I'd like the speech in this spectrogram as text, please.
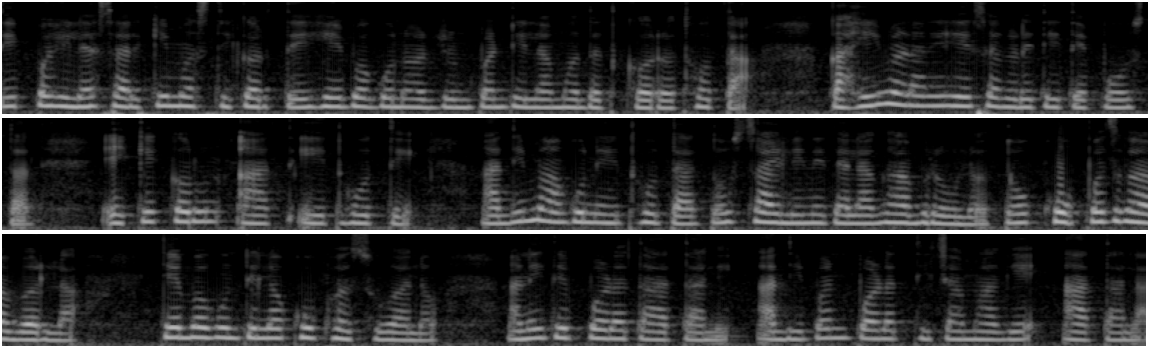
ती पहिल्यासारखी मस्ती करते हे बघून अर्जुन पण तिला मदत करत होता. काही वेळाने हे सगळे तिथे पोहोचतात. एक एक करून आत येत होते. आधी मागून येत होता तो सायलीने त्याला घाबरवलं. तो खूपच घाबरला. ते बघून तिला खूप हसू आलं आणि ते पडत आत आली. आधी पण पडत तिच्यामागे आत आला.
